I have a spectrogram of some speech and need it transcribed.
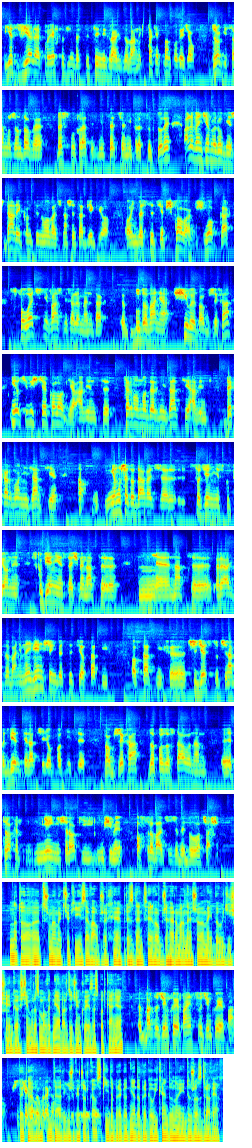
Jest wiele projektów inwestycyjnych realizowanych. Tak jak Pan powiedział, drogi samorządowe we współpracy z Ministerstwem Infrastruktury, ale będziemy również dalej kontynuować nasze zabiegi o o inwestycje w szkołach, w żłobkach, społecznie ważnych elementach e, budowania siły Wałbrzycha i oczywiście ekologia, a więc e, termomodernizację, a więc dekarbonizację. No, nie muszę dodawać, że codziennie skupiony, skupieni jesteśmy nad, e, nad realizowaniem największej inwestycji ostatnich, ostatnich 30 czy nawet więcej lat, czyli obwodnicy Wałbrzycha. Pozostało nam Y, trochę mniej niż rok i musimy ostro walczyć, żeby było w czasie. No to e, trzymamy kciuki za Wałbrzych. E, prezydent Wałbrzycha Roman Szołomej był dziś gościem rozmowy dnia. Bardzo dziękuję za spotkanie. Bardzo dziękuję Państwu, dziękuję Panu. Wszystkiego Pytał dobrego. Dariusz Wieczorkowski. Dobrego dnia, dobrego weekendu, no i dużo zdrowia.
